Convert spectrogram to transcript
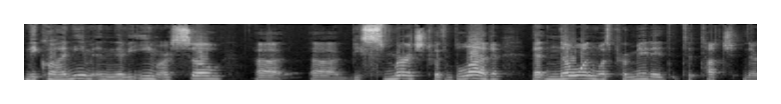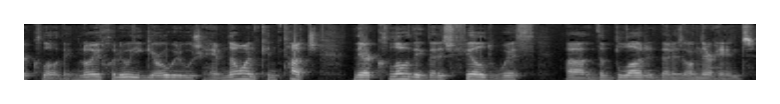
The Kohanim and the Nevi'im are so uh, uh, besmirched with blood that no one was permitted to touch their clothing. No one can touch their clothing that is filled with uh, the blood that is on their hands.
